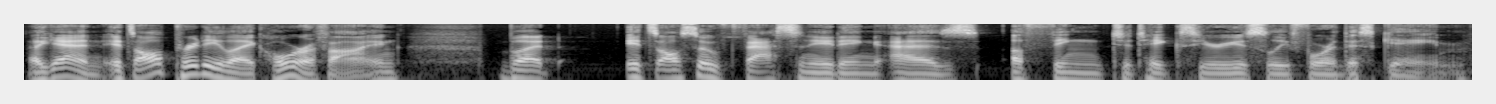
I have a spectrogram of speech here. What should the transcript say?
again it's all pretty like horrifying but it's also fascinating as a thing to take seriously for this game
